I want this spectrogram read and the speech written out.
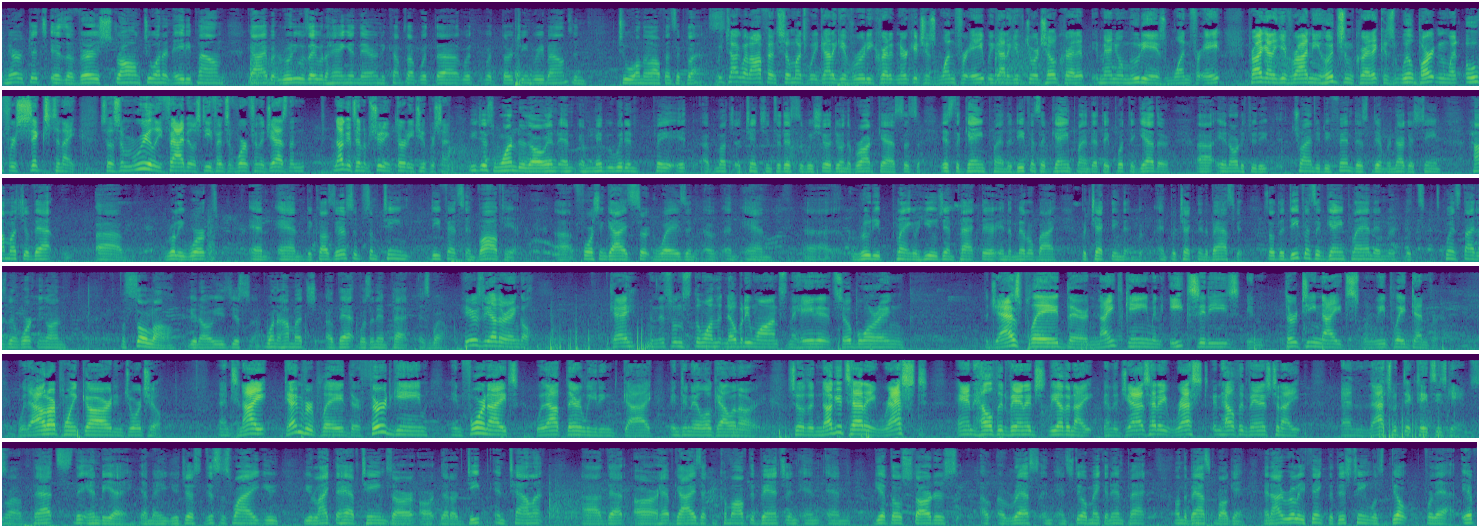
Nurkic is a very strong 280 pound guy, but Rudy was able to hang in there, and he comes up with uh, with, with 13 rebounds and two on the offensive glass. We talk about offense so much, we got to give Rudy credit. Nurkic is one for eight. We got to give George Hill credit. Emmanuel Mudiay is one for eight. Probably got to give Rodney Hood some credit because Will Barton went 0 for six tonight. So some really fabulous defensive work from the Jazz. The Nuggets end up shooting 32%. You just wonder, though, and, and, and maybe we didn't pay it uh, much attention to this as we should during the broadcast. It's, it's the game plan, the defensive game plan that they put together uh, in order to de- trying to defend this Denver Nuggets team. How much of that uh, really worked, and and because there's some, some team defense involved here, uh, forcing guys certain ways, and uh, and, and uh, Rudy playing a huge impact there in the middle by protecting the, and protecting the basket. So the defensive game plan and that Quin Snyder has been working on for so long, you know, you just wonder how much of that was an impact as well. Here's the other angle. Okay, and this one's the one that nobody wants and they hate it. It's so boring. The Jazz played their ninth game in eight cities in 13 nights when we played Denver without our point guard and George Hill. And tonight, Denver played their third game in four nights without their leading guy in Danilo Gallinari. So the Nuggets had a rest and health advantage the other night, and the Jazz had a rest and health advantage tonight. And that's what dictates these games. Well, that's the NBA. I mean, you just this is why you you like to have teams are, are that are deep in talent, uh, that are have guys that can come off the bench and, and, and give those starters a, a rest and, and still make an impact on the basketball game. And I really think that this team was built for that. If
